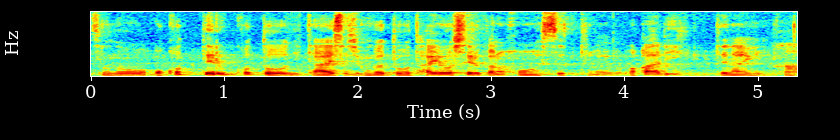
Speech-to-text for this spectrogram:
その起こってることに対して自分がどう対応してるかの本質っていうのが分かりてない？はあは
